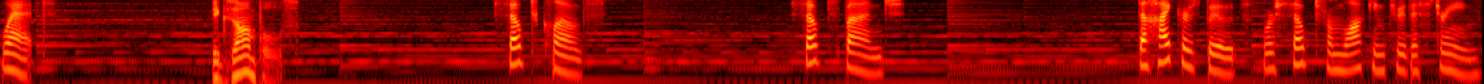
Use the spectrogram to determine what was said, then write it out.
Wet. Examples Soaked clothes, Soaked sponge. The hiker's boots were soaked from walking through the stream.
